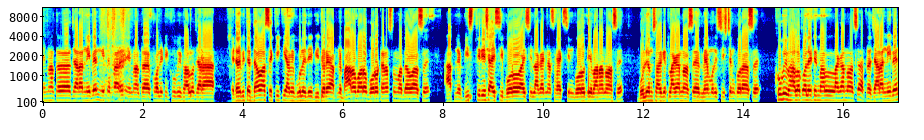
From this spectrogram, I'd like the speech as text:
এই মালটা যারা নেবেন, নিতে পারেন, এই মালটা কোয়ালিটি খুবই ভালো। যারা এটার ভিতরে দেওয়া আছে, কি কি আমি বলে দিই, ভিতরে আপনি বারো বারো বড় ট্রান্সফর্মার দেওয়া আছে, আপনি বিশ তিরিশ আইসি বড় আইসি লাগানো আছে ভ্যাকসিন বড় দিয়ে বানানো আছে ভলিউম সার্কিট লাগানো আছে মেমোরি সিস্টেম করা আছে, খুবই ভালো কোয়ালিটির মাল লাগানো আছে। আপনার যারা নেবেন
